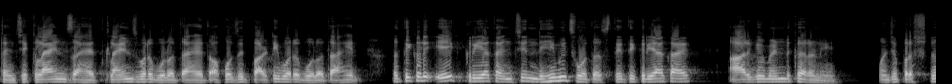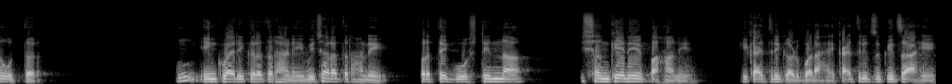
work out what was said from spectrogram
त्यांचे क्लायंट्स आहेत, क्लायंट्स बरोबर बोलत आहेत, ऑपोजिट पार्टी बरोबर बोलत आहेत. तर तिकडे एक क्रिया त्यांची नेहमीच होत असते. ती क्रिया काय? आर्ग्युमेंट करणे, म्हणजे प्रश्न-उत्तर. इन्क्वायरी करत राहणे, विचारत राहणे, प्रत्येक गोष्टींना शंकेने पाहणे, की काहीतरी गडबड आहे, काहीतरी चुकीचं आहे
